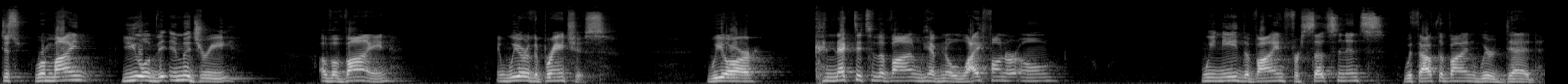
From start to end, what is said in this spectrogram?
just remind you of the imagery of a vine, and we are the branches. We are connected to the vine. We have no life on our own. We need the vine for sustenance. Without the vine, we're dead.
